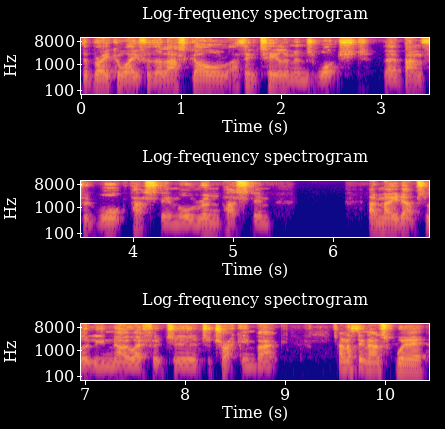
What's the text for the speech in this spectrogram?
the breakaway for the last goal. I think Tielemans watched uh, Bamford walk past him or run past him and made absolutely no effort to, to track him back. And I think that's where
